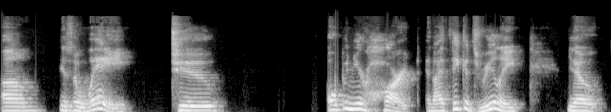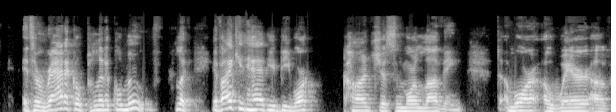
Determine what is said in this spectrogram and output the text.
um, is a way to open your heart. And I think it's really, you know, it's a radical political move. Look, if I can have you be more conscious and more loving, more aware of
